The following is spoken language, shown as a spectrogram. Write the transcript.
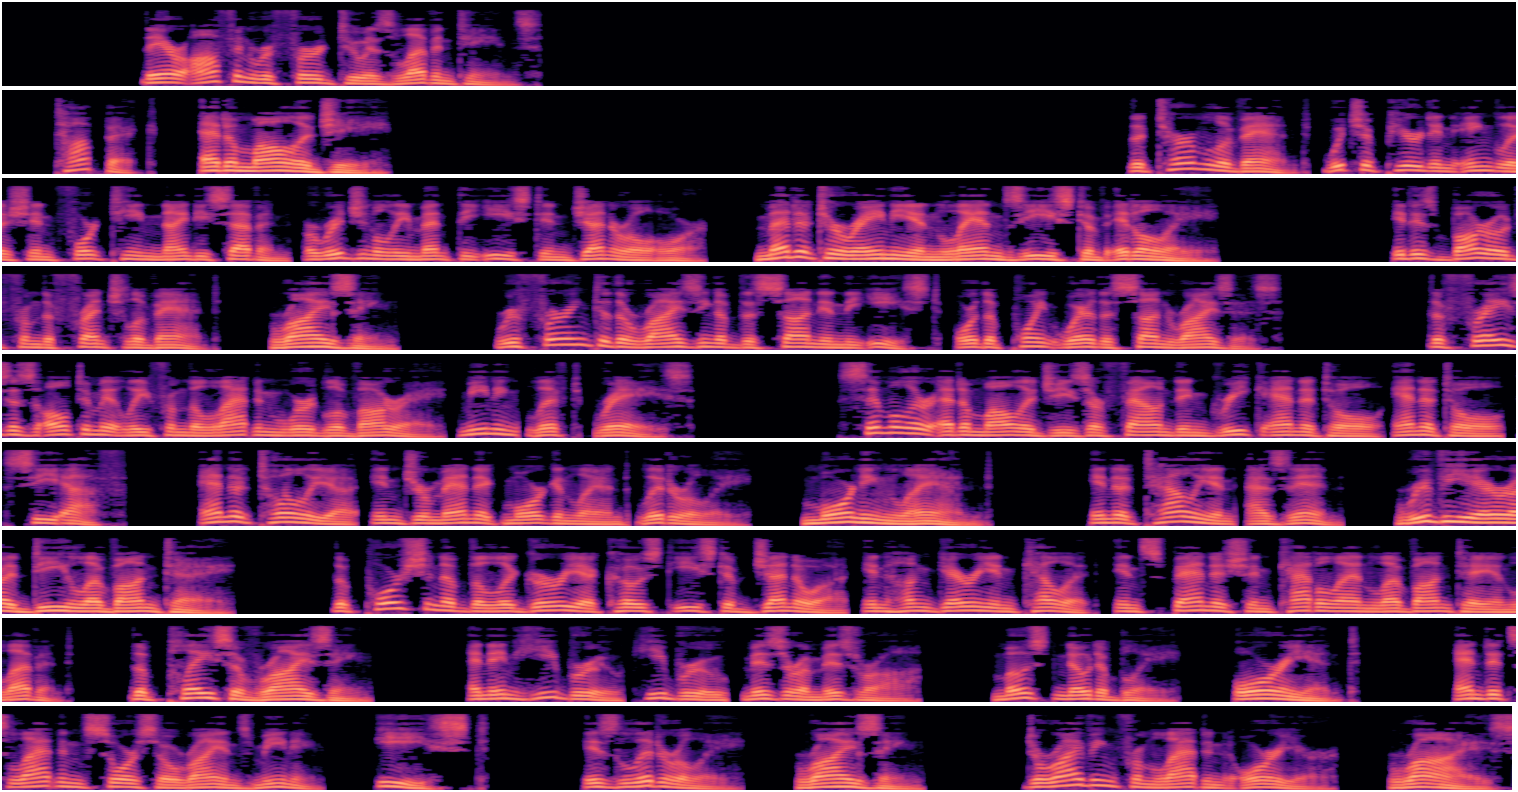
They are often referred to as Levantines. Etymology The term Levant, which appeared in English in 1497, originally meant the East in general or Mediterranean lands east of Italy. It is borrowed from the French Levant, rising, referring to the rising of the sun in the east, or the point where the sun rises. The phrase is ultimately from the Latin word levare, meaning lift, raise. Similar etymologies are found in Greek Anatole, Anatole cf. Anatolia, in Germanic Morgenland literally, morning land, in Italian as in Riviera di Levante, the portion of the Liguria coast east of Genoa, in Hungarian Kelet, in Spanish and Catalan Levante and Levant, the place of rising, and in Hebrew, Hebrew Mizra Mizra. Most notably, Orient, and its Latin source oriens meaning, east, is literally rising, deriving from Latin orior, rise.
